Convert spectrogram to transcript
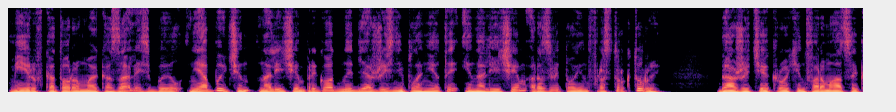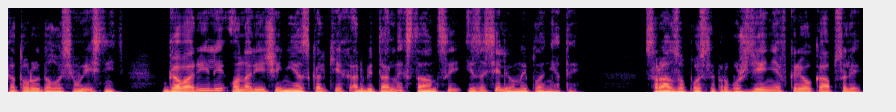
Мир, в котором мы оказались, был необычен наличием пригодной для жизни планеты и наличием развитой инфраструктуры. Даже те крохи информации, которые удалось выяснить, говорили о наличии нескольких орбитальных станций и заселенной планеты. Сразу после пробуждения в криокапсуле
